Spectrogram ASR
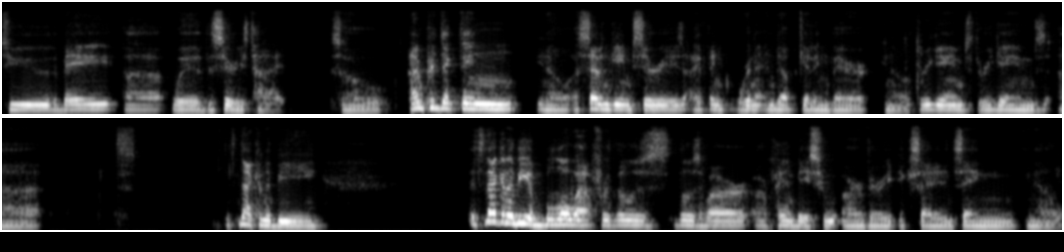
to the Bay uh, with the series tied. So I'm predicting, you know, a seven game series. I think we're going to end up getting there, you know, three games, three games. Uh, it's not going to be it's not going to be a blowout for those those of our, our fan base who are very excited and saying, you know,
